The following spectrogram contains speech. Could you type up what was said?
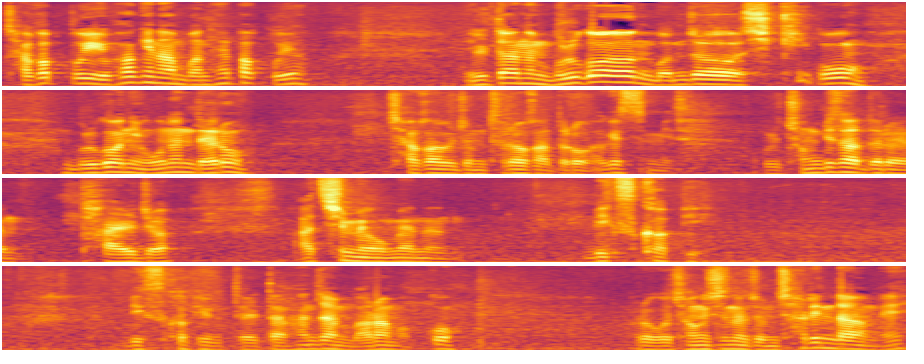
작업 부위 확인 한번 해봤고요. 일단은 물건 먼저 시키고 물건이 오는 대로 작업을 좀 들어가도록 하겠습니다. 우리 정비사들은 다 알죠? 아침에 오면은 믹스 커피, 믹스 커피부터 일단 한 잔 말아먹고 그리고 정신을 좀 차린 다음에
